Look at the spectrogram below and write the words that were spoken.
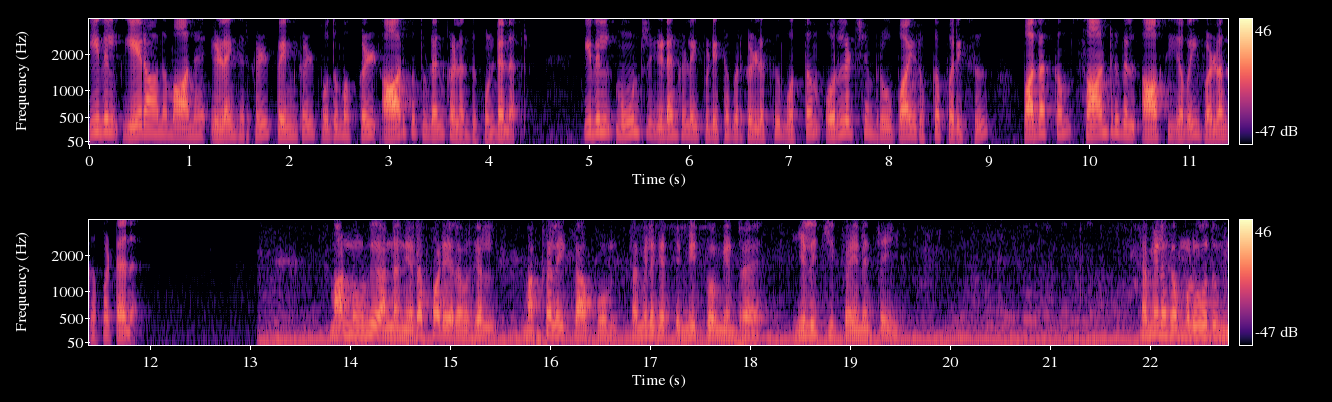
இதில் ஏராளமான இளைஞர்கள் பெண்கள் பொதுமக்கள் ஆர்வத்துடன் கலந்து கொண்டனர். இதில் மூன்று இடங்களை பிடித்தவர்களுக்கு மொத்தம் ஒரு லட்சம் ரூபாய் ரொக்கப் பரிசு பதக்கம் சான்றிதழ் ஆகியவை வழங்கப்பட்டன. மாண்புமிகு அண்ணன் எடப்பாடியார் அவர்கள் மக்களை காப்போம் தமிழகத்தை மீட்போம் என்ற எழுச்சி பயணத்தை தமிழகம் முழுவதும்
